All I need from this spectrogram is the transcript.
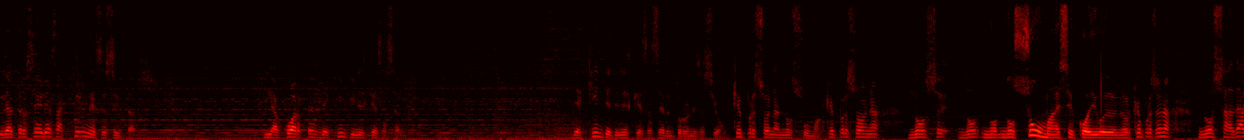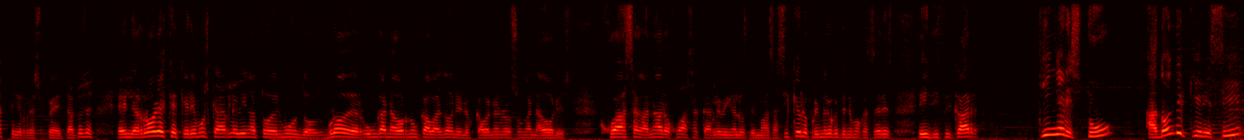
Y la tercera es, ¿a quién necesitas? Y la cuarta es, ¿de quién tienes que deshacerte? De quién te tienes que deshacer en tu organización. ¿Qué persona no suma? ¿Qué persona no, se, no, no, suma ese código de honor? ¿Qué persona no se adapta y respeta? Entonces, el error es que queremos quedarle bien a todo el mundo. Brother, un ganador nunca abandona y los caballeros no son ganadores. Juegas a ganar o juegas a sacarle bien a los demás. Así que lo primero que tenemos que hacer es identificar quién eres tú, a dónde quieres ir,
